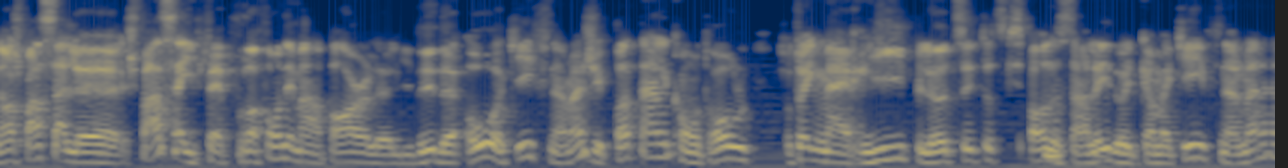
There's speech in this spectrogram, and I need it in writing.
non, je pense que ça le. Je pense que ça lui fait profondément peur, l'idée de Oh, ok, finalement, j'ai pas tant le contrôle. Surtout avec Marie, puis là, tu sais, tout ce qui se passe de ce temps-là, il doit être comme ok, finalement,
